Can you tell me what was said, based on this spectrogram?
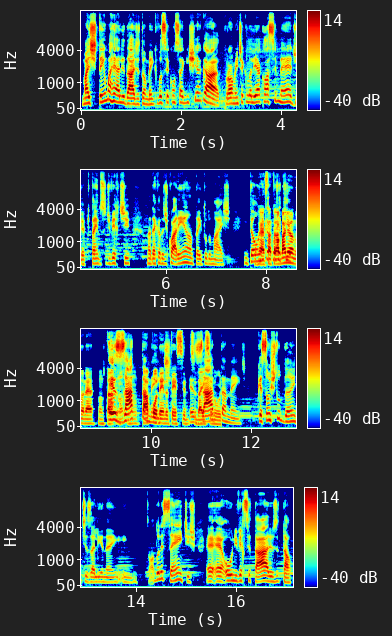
Mas tem uma realidade também que você consegue enxergar. Provavelmente aquilo ali é a classe média que tá indo se divertir na década de 40 e tudo mais. Então, o resto tá trabalhando, que... né? Não tá, Exatamente. Não, não tá podendo ter esse, se dar esse luxo. Exatamente. Porque são estudantes ali, né? em- são adolescentes é, é, ou universitários e tal.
